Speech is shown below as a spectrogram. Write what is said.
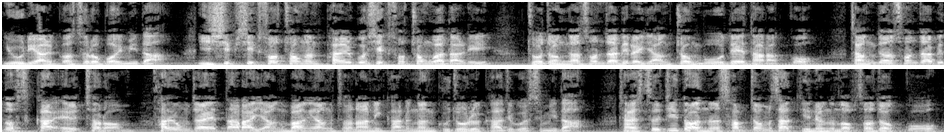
유리할 것으로 보입니다. 20식 소총은 8, 9식 소총과 달리 조정간 손잡이를 양쪽 모두에 달았고 장전 손잡이도 스카 L처럼 사용자에 따라 양방향 전환이 가능한 구조를 가지고 있습니다. 잘 쓰지도 않는 3.4 기능은 없어졌고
